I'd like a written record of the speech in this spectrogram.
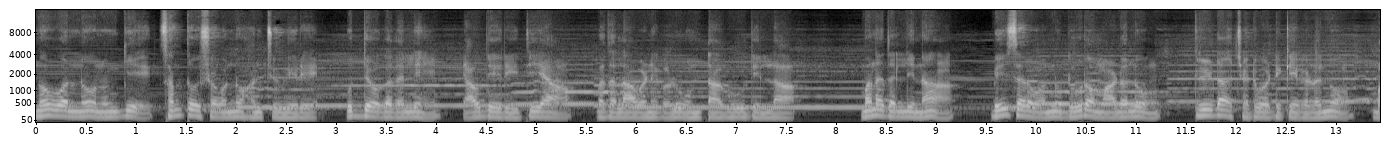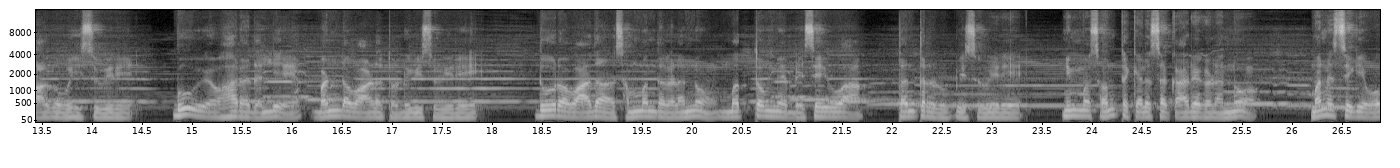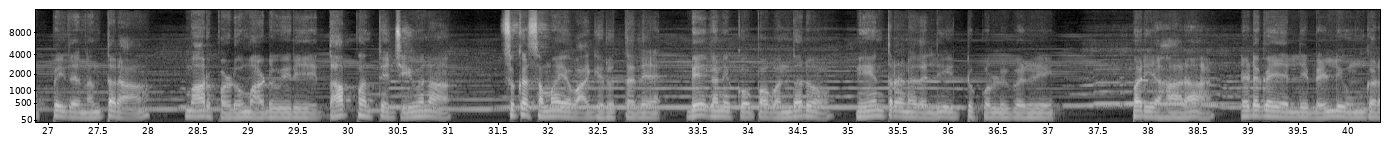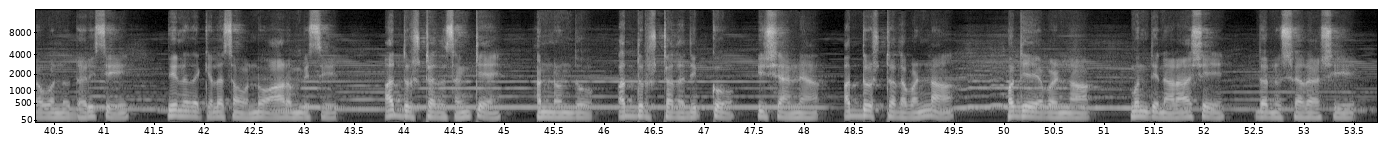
ನೋವನ್ನು ನುಂಗಿ ಸಂತೋಷವನ್ನು ಹಂಚುವಿರಿ. ಉದ್ಯೋಗದಲ್ಲಿ ಯಾವುದೇ ರೀತಿಯ ಬದಲಾವಣೆಗಳು ಉಂಟಾಗುವುದಿಲ್ಲ. ಮನದಲ್ಲಿನ ಬೇಸರವನ್ನು ದೂರ ಮಾಡಲು ಕ್ರೀಡಾ ಚಟುವಟಿಕೆಗಳನ್ನು ಭಾಗವಹಿಸುವಿರಿ. ಭೂ ವ್ಯವಹಾರದಲ್ಲಿ ಬಂಡವಾಳ ತೊಡಗಿಸುವಿರಿ. ದೂರವಾದ ಸಂಬಂಧಗಳನ್ನು ಮತ್ತೊಮ್ಮೆ ಬೆಸೆಯುವ ತಂತ್ರ ರೂಪಿಸುವಿರಿ. ನಿಮ್ಮ ಸ್ವಂತ ಕೆಲಸ ಕಾರ್ಯಗಳನ್ನು ಮನಸ್ಸಿಗೆ ಒಪ್ಪಿದ ನಂತರ ಮಾರ್ಪಾಡು ಮಾಡುವಿರಿ. ದಾಪಂತೆ ಜೀವನ ಸುಖ ಸಮಯವಾಗಿರುತ್ತದೆ ಬೇಗನೆ ಕೋಪ ಬಂದರೂ ನಿಯಂತ್ರಣದಲ್ಲಿ ಇಟ್ಟುಕೊಳ್ಳುವಿರಿ. ಪರಿಹಾರ, ಎಡಗೈಯಲ್ಲಿ ಬೆಳ್ಳಿ ಉಂಗುರವನ್ನು ಧರಿಸಿ ದಿನದ ಕೆಲಸವನ್ನು ಆರಂಭಿಸಿ. ಅದೃಷ್ಟದ ಸಂಖ್ಯೆ ಹನ್ನೊಂದು. ಅದೃಷ್ಟದ ದಿಕ್ಕು ಈಶಾನ್ಯ. ಅದೃಷ್ಟದ ಬಣ್ಣ ಹೊಗೆಯ ಬಣ್ಣ. ಮುಂದಿನ ರಾಶಿ ಧನುಷ್ಯ ರಾಶಿ.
